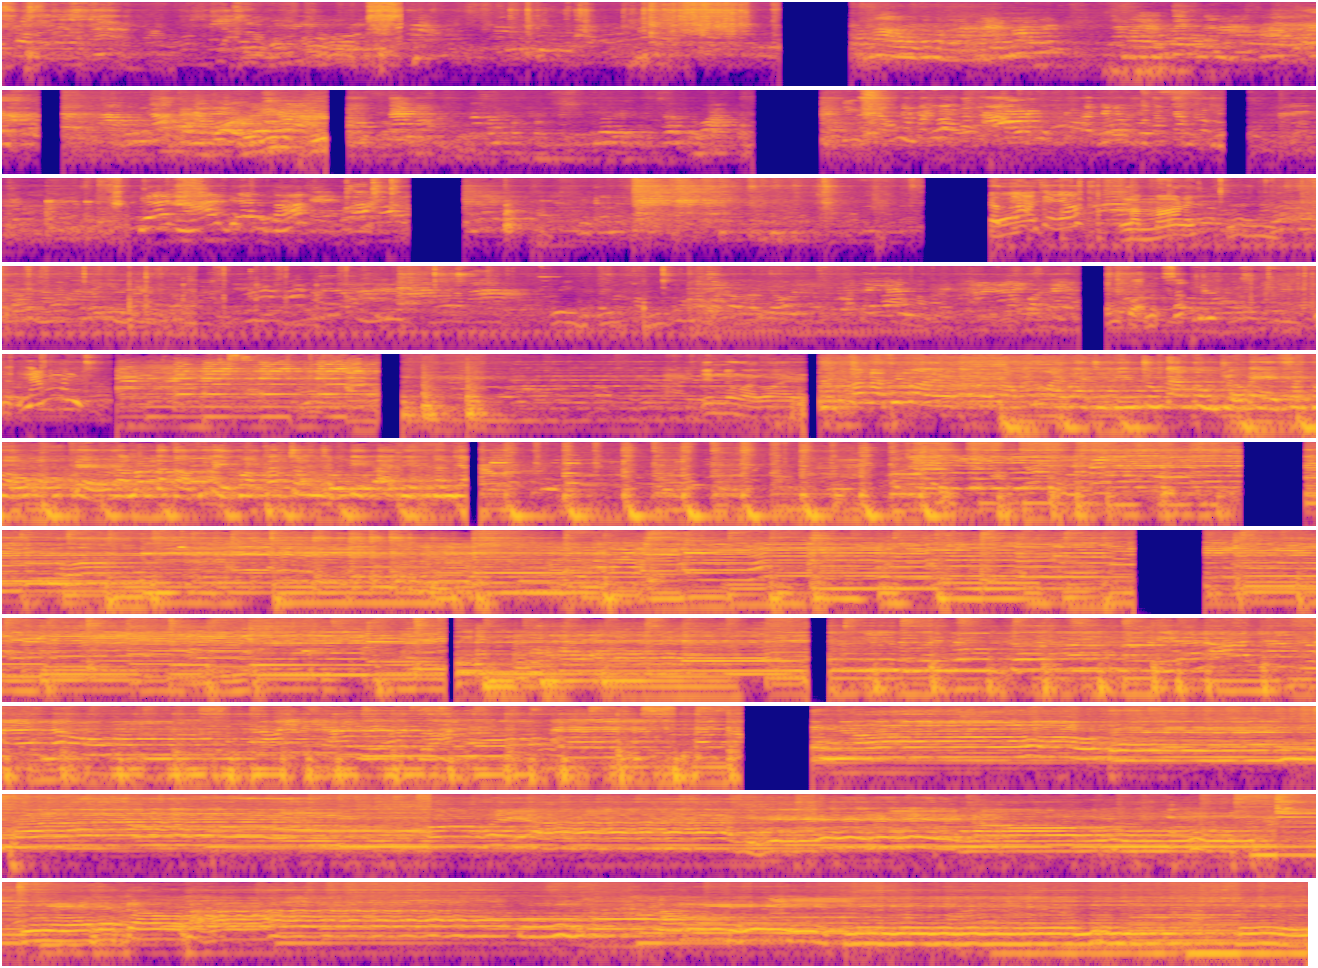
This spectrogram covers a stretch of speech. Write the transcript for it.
đó làm món đi. Của nước sức nước nắm Trên ra ngoài ngoài. 9 chúng ta cùng trở về sân khấu để ra mắt tất cả quý vị quan khách trong buổi tiệc đại diện thân nhân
